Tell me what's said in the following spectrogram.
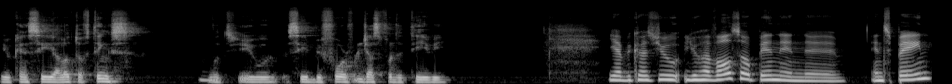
you can see a lot of things what you see before just for the tv Yeah, because you you have also been in uh, in Spain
